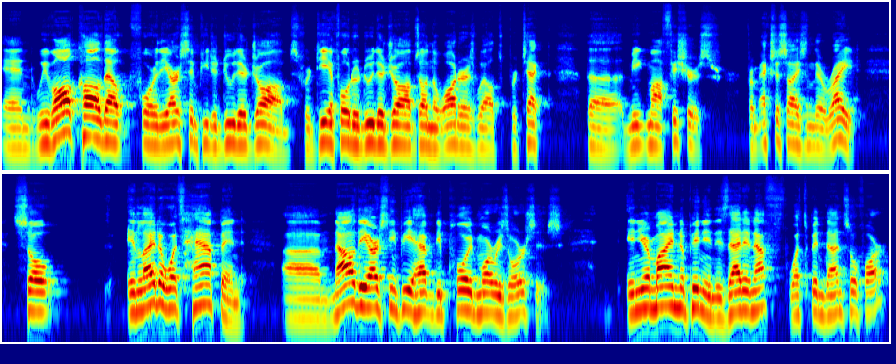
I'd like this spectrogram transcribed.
And we've all called out for the RCMP to do their jobs, for DFO to do their jobs on the water as well, to protect the Mi'kmaq fishers from exercising their right. So, in light of what's happened, um, now the RCMP have deployed more resources. In your mind opinion, is that enough? What's been done so far?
